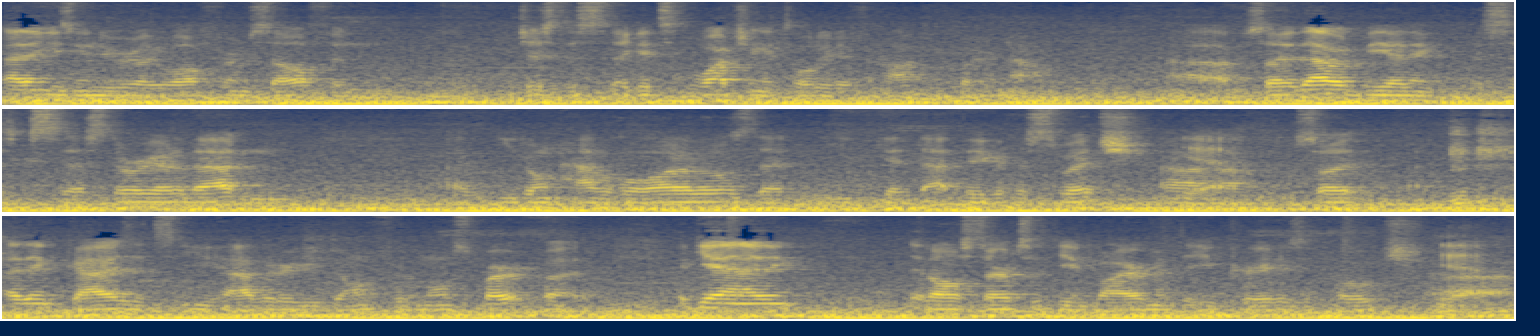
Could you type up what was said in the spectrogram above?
I think he's going to do really well for himself, and just this like it's watching a totally different hockey player now. Um, so that would be I think a success story out of that, and uh, you don't have a whole lot of those that you get that big of a switch. Uh, yeah. So it, I think guys, it's you have it or you don't for the most part. But again, I think it all starts with the environment that you create as a coach. Yeah. Uh,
